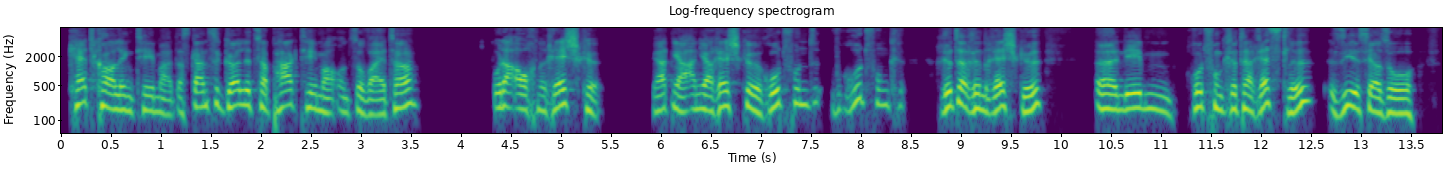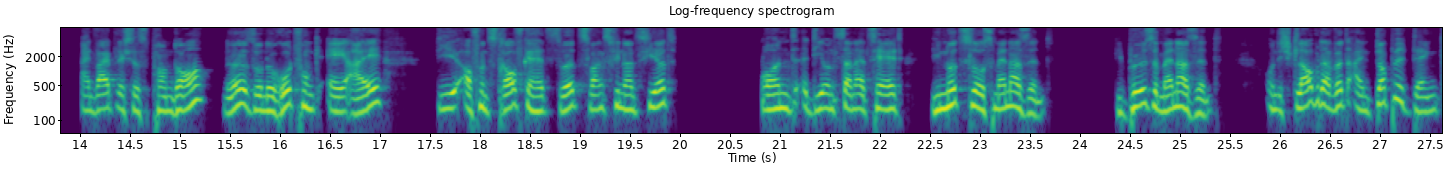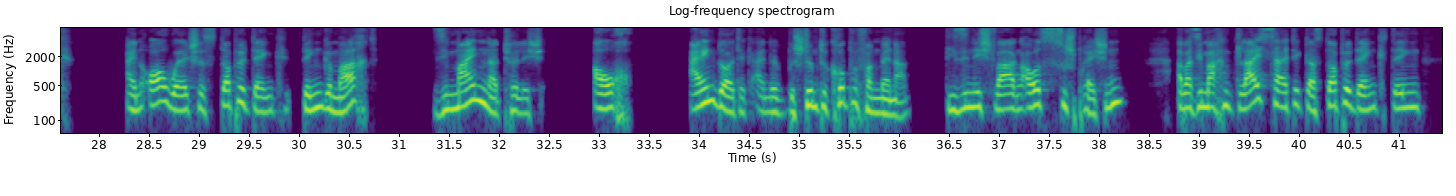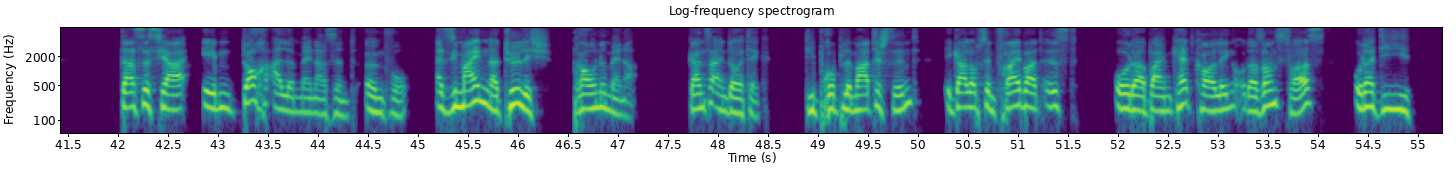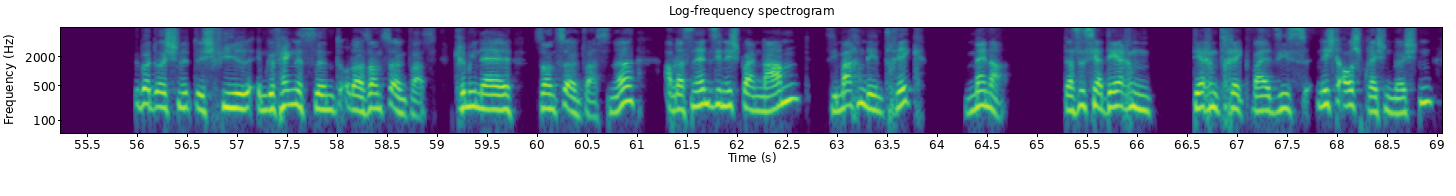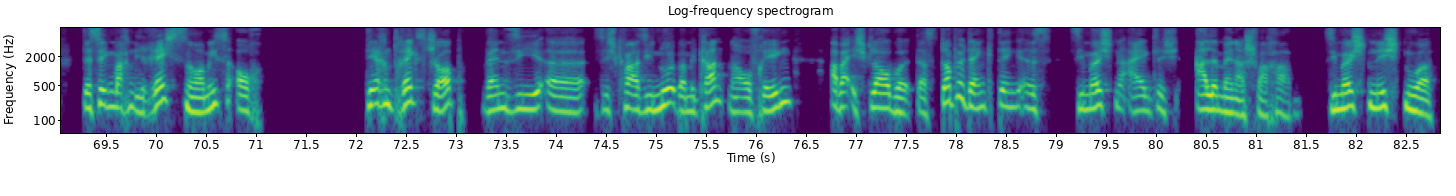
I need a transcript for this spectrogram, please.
Catcalling-Thema, das ganze Görlitzer Park-Thema und so weiter, oder auch eine Reschke. Wir hatten ja Anja Reschke, Rotfunk, Rotfunkritterin Reschke, äh, neben Rotfunkritter Restle. Sie ist ja so ein weibliches Pendant, ne, so eine Rotfunk-AI, die auf uns draufgehetzt wird, zwangsfinanziert und die uns dann erzählt, wie nutzlos Männer sind, wie böse Männer sind. Und ich glaube, da wird ein Doppeldenk, ein Orwellsches Doppeldenk-Ding gemacht. Sie meinen natürlich auch eindeutig eine bestimmte Gruppe von Männern, die sie nicht wagen auszusprechen, aber sie machen gleichzeitig das Doppeldenk-Ding dass es ja eben doch alle Männer sind irgendwo. Also sie meinen natürlich braune Männer, ganz eindeutig, die problematisch sind, egal ob es im Freibad ist oder beim Catcalling oder sonst was, oder die überdurchschnittlich viel im Gefängnis sind oder sonst irgendwas, kriminell, sonst irgendwas, ne? Aber das nennen sie nicht beim Namen. Sie machen den Trick Männer. Das ist ja deren deren Trick, weil sie es nicht aussprechen möchten. Deswegen machen die Rechtsnormis auch deren Drecksjob, wenn sie äh, sich quasi nur über Migranten aufregen. Aber ich glaube, das Doppeldenkding ist, sie möchten eigentlich alle Männer schwach haben. Sie möchten nicht nur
